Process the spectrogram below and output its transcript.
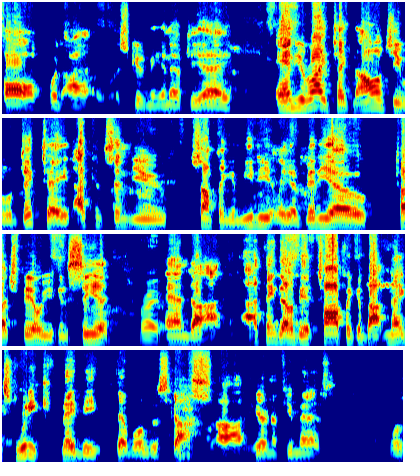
fall with I, excuse me NFDA and you're right, technology will dictate. I can send you something immediately, a video, touch feel, you can see it. Right. And uh, I think that'll be a topic about next week, maybe, that we'll discuss uh, here in a few minutes. We'll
